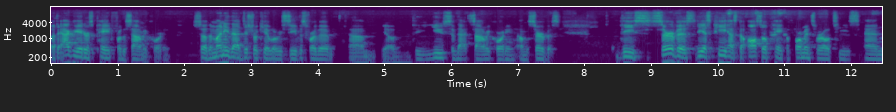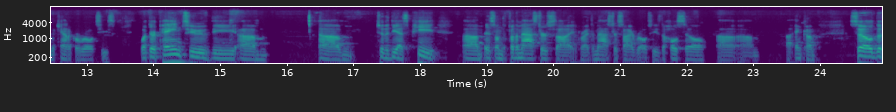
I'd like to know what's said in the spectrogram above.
but the aggregator is paid for the sound recording. So the money that DistroKid will receive is for the, um, you know, the use of that sound recording on the service. The service DSP has to also pay performance royalties and mechanical royalties. What they're paying to the um, um, to the DSP um, is on the, for the master side, right? The master side royalties, the wholesale uh, um, uh, income. So the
